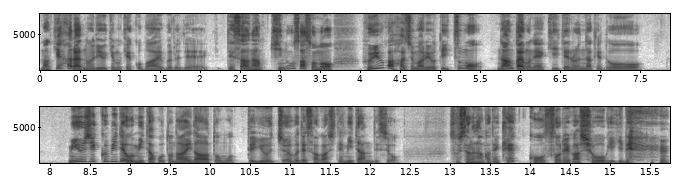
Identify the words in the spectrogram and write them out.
牧原紀之も結構バイブルで、でさ、なんか昨日さ、その、冬が始まるよっていつも何回もね、聞いてるんだけど、ミュージックビデオ見たことないなと思って YouTube で探してみたんですよ。そしたらなんかね、結構それが衝撃で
